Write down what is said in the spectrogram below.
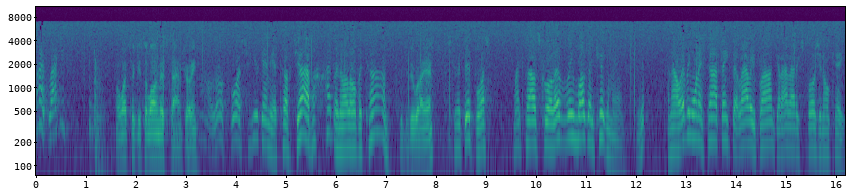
Hi, Blackie. Well, what took you so long this time, Shorty? Oh, look, boss, you gave me a tough job. I've been all over town. Did you do what I asked? Sure did, boss. My pals call every mug and trigger man. Yep. And now everyone in town thinks that Larry Brown got out of that explosion okay.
